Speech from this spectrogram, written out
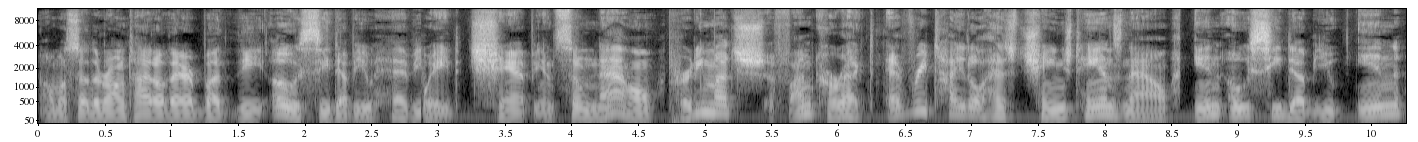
Almost said the wrong title there, but the OCW Heavyweight Champion. So now, pretty much, if I'm correct, every title has changed hands now in OCW in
